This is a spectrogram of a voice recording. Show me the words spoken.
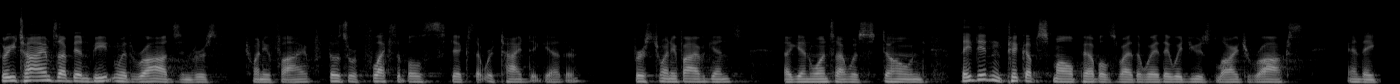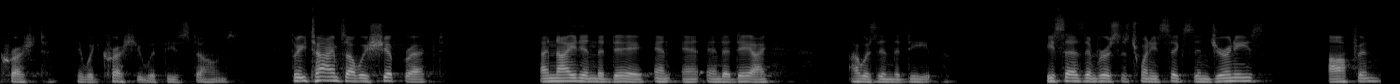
Three times I've been beaten with rods in verse 25. Those were flexible sticks that were tied together. Verse 25 again, again, once I was stoned. They didn't pick up small pebbles, by the way. They would use large rocks and they crushed, they would crush you with these stones. Three times I was shipwrecked a night in the day, and, and, and a day I, I was in the deep. He says in verses 26 in journeys, often,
